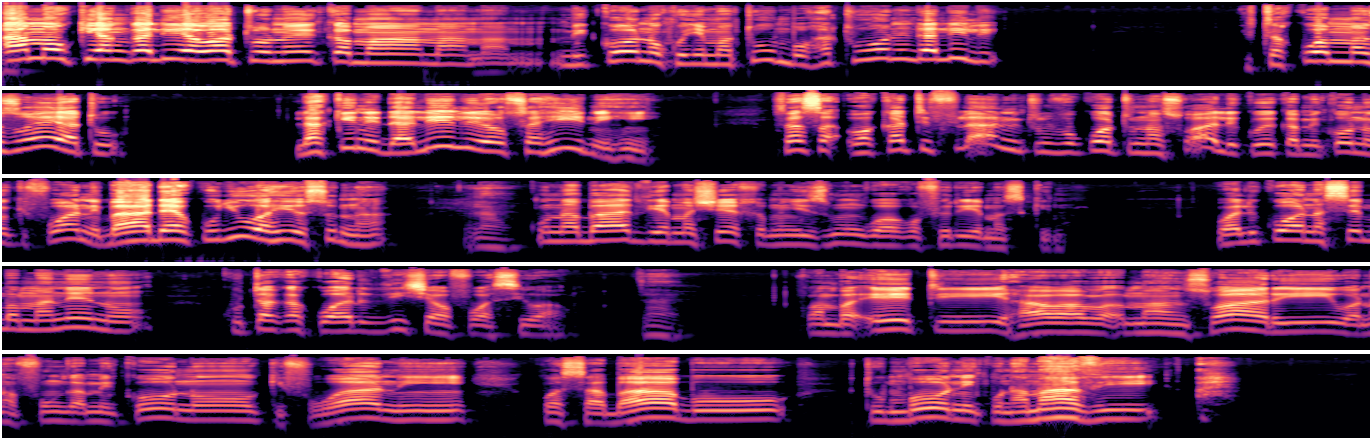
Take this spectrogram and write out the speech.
Ama ukiangalia watu wanaweka ma, ma, ma, mikono kwenye matumbo hatuoni dalili. Itakuwa mazoea tu. Lakini dalili ya usahihi ni hii. Sasa wakati fulani tulivyokuwa tunaswali kuweka mikono kifuani baada ya kujua hiyo sunna no. kuna baadhi ya mashekhe mwenyezimungu awaghofirie maskini. Walikuwa wanasema maneno kutaka kuwaridhisha wafuasi wao. Naam kwamba eti hawa manswari wanafunga mikono kifuani kwa sababu tumboni kuna mavi. Ah,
